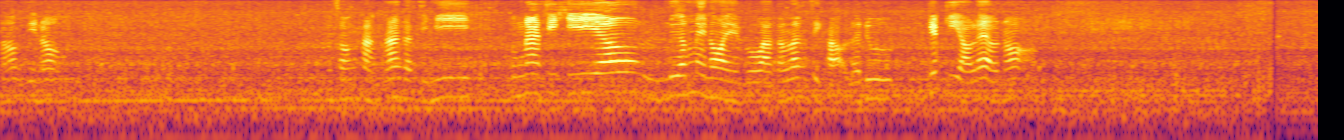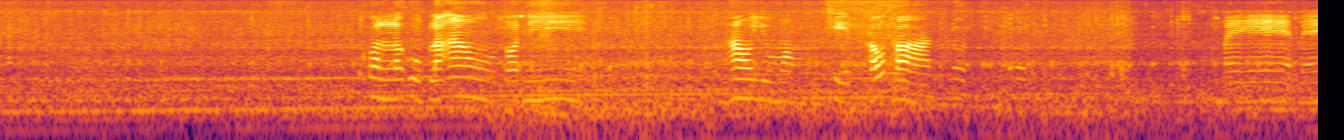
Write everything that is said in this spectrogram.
เนาะพี่น้องช่องทางทางกับสีมีตรงหน้าสีเขียวเลื้องหน่อยๆเพราะว่ากำลังสีขาวแล้วดู เก็บเกี่ยวแล้วเนาะคนละอุกละอ้าวตอนนี้เฮาอยู่มองเขตเขาทานแม่แม่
